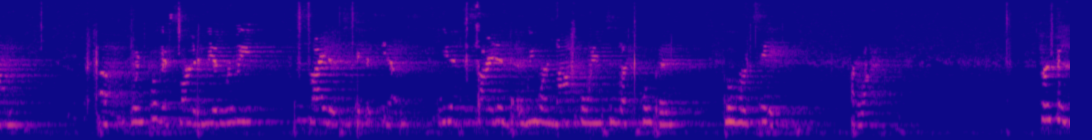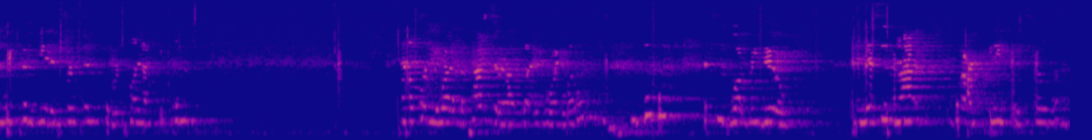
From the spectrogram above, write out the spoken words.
um, uh, when COVID started, we had really decided to take a stand. We had decided that we were not going to let COVID overtake our lives. Churches, we couldn't meet in churches. They were telling us we couldn't. And I'll tell you what, as a pastor, I was like, boy, what? this is what we do. And this is not what our faith is filled with.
